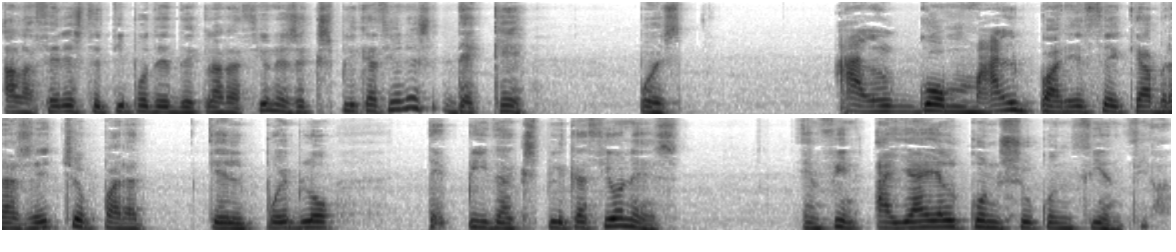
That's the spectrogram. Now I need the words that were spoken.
al hacer este tipo de declaraciones, explicaciones de qué. Pues algo mal parece que habrás hecho para que el pueblo te pida explicaciones. En fin, allá él con su conciencia.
